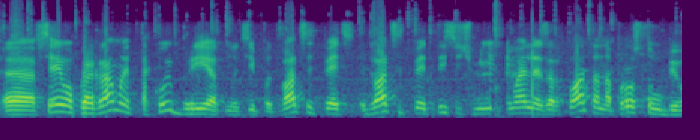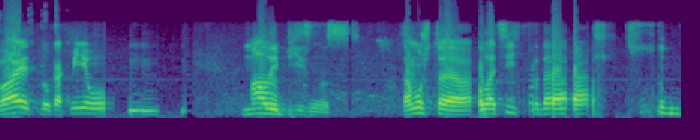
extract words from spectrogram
э, вся его программа это такой бред, ну типа 25, 25 тысяч минимальная зарплата, она просто убивает, ну как минимум, малый бизнес. Потому что платить продавцу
